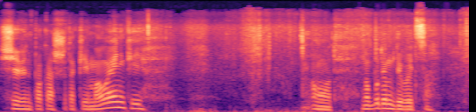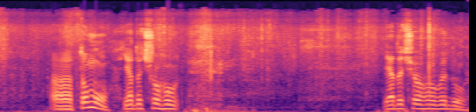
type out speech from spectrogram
Ще він поки що такий маленький. От, ну будемо дивитися. Е, тому я до чого. Я до чого веду.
